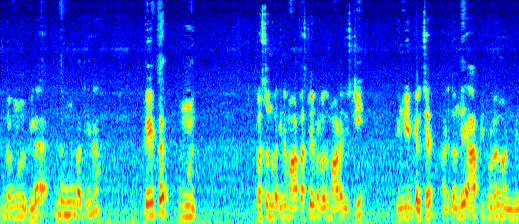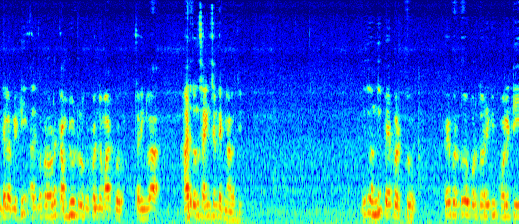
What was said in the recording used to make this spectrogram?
இந்த மூணு இருக்குல்ல? இந்த மூணு பார்த்தீங்கன்னா பேப்பர் மூணு. ஃபஸ்ட் வந்து பார்த்தீங்கன்னா ஃபர்ஸ்ட் பேப்பரில் வந்து மாடர்ன் ஹிஸ்ட்ரி இந்தியன் கல்ச்சர் அடுத்து வந்து ஆப்டிடியூடும் அண்ட் மென்டல் அபிலிட்டி அதுக்கப்புறம் கம்ப்யூட்டருக்கு கொஞ்சம் மார்க் வரும் சரிங்களா? அடுத்து வந்து சயின்ஸ் அண்ட் டெக்னாலஜி இது வந்து பேப்பர் டூ பேப்பர் டூவை பொறுத்த வரைக்கும் பொலிட்டி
